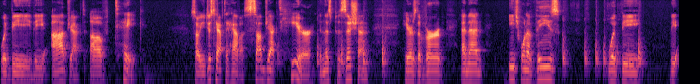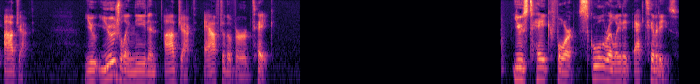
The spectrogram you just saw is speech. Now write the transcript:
would be the object of take. So you just have to have a subject here in this position. Here's the verb, and then each one of these would be the object. You usually need an object after the verb take. Use take for school-related activities.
